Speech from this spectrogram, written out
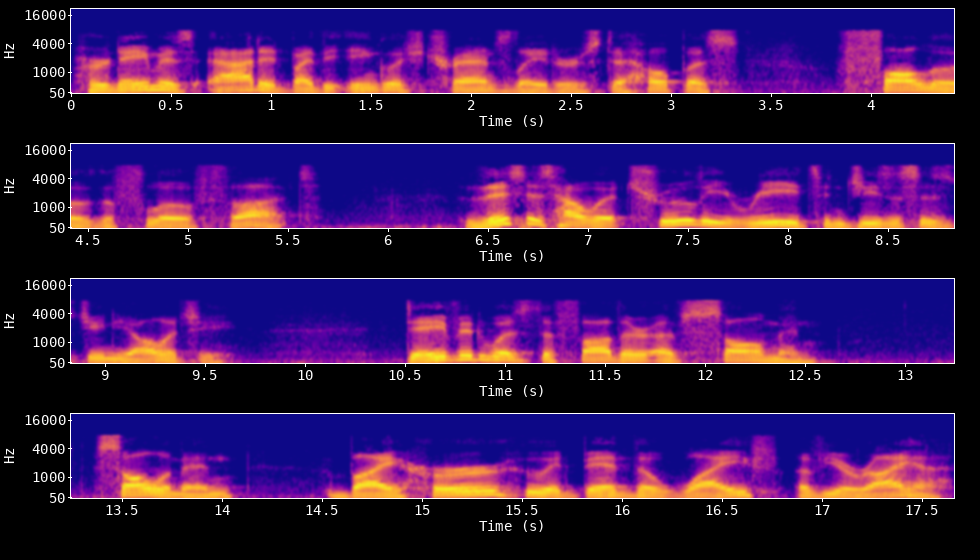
Her name is added by the English translators to help us follow the flow of thought. This is how it truly reads in Jesus' genealogy. David was the father of Solomon, Solomon by her who had been the wife of Uriah.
